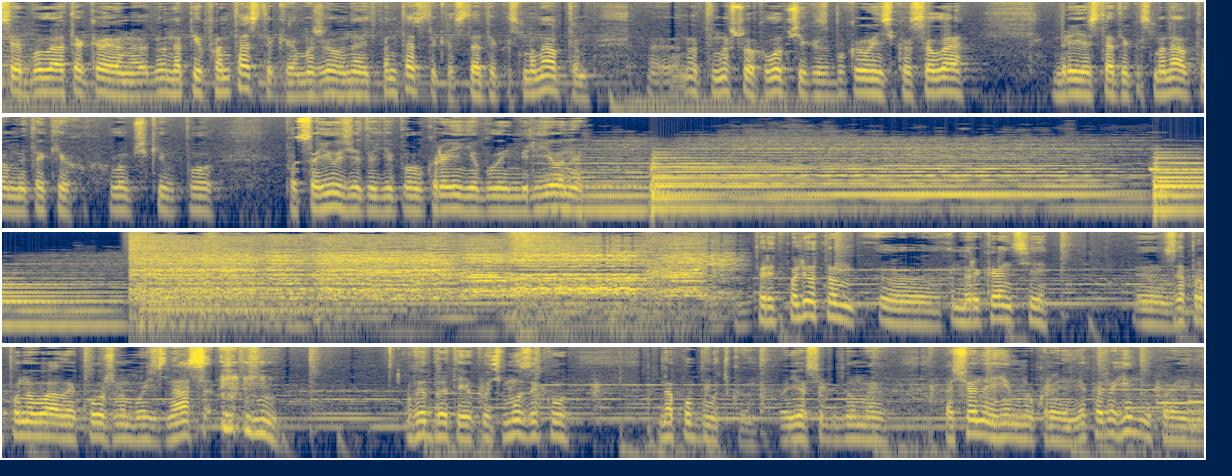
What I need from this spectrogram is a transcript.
Це була така ну, ну, напівфантастика, можливо, навіть фантастика стати космонавтом. Е, ну тому що хлопчик з Буковинського села мріє стати космонавтом, і таких хлопчиків по по Союзі, тоді по Україні були мільйони. Перед польотом е, американці е, запропонували кожному із нас вибрати якусь музику на побудку. Я собі думаю, а що не гімн України? Я кажу, гімн України.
